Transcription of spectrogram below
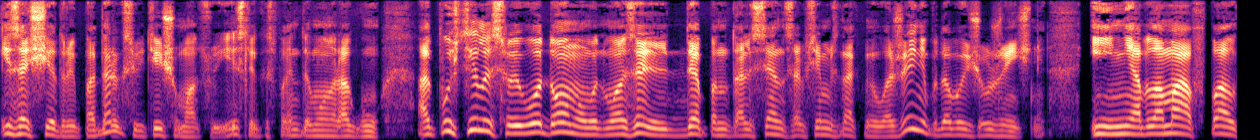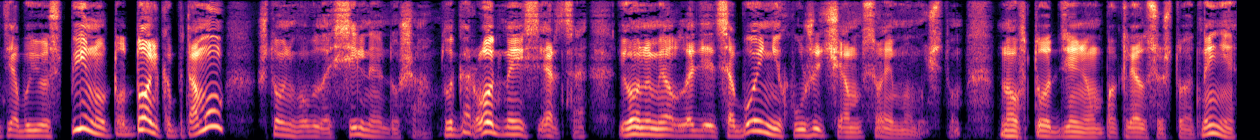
и за щедрый подарок святейшему отцу, если господин де Монрагу отпустил из своего дома мадемуазель де Пантальсен со всеми знаками уважения, подобающего женщине, и не обломав палки об ее спину, то только потому, что у него была сильная душа, благородное сердце, и он умел владеть собой не хуже, чем своим имуществом. Но в тот день он поклялся, что отныне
